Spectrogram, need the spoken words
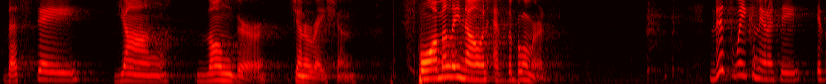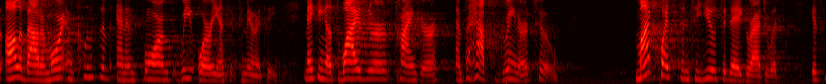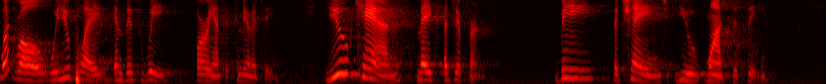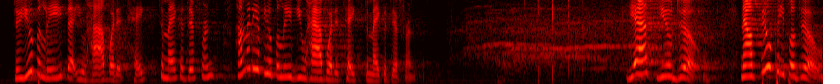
the Stay Young Longer generation, formerly known as the boomers. This We community is all about a more inclusive and informed, reoriented community, making us wiser, kinder, and perhaps greener too. My question to you today, graduates, is what role will you play in this we-oriented community? You can make a difference. Be the change you want to see. Do you believe that you have what it takes to make a difference? How many of you believe you have what it takes to make a difference? Yes, you do. Now, few people do,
